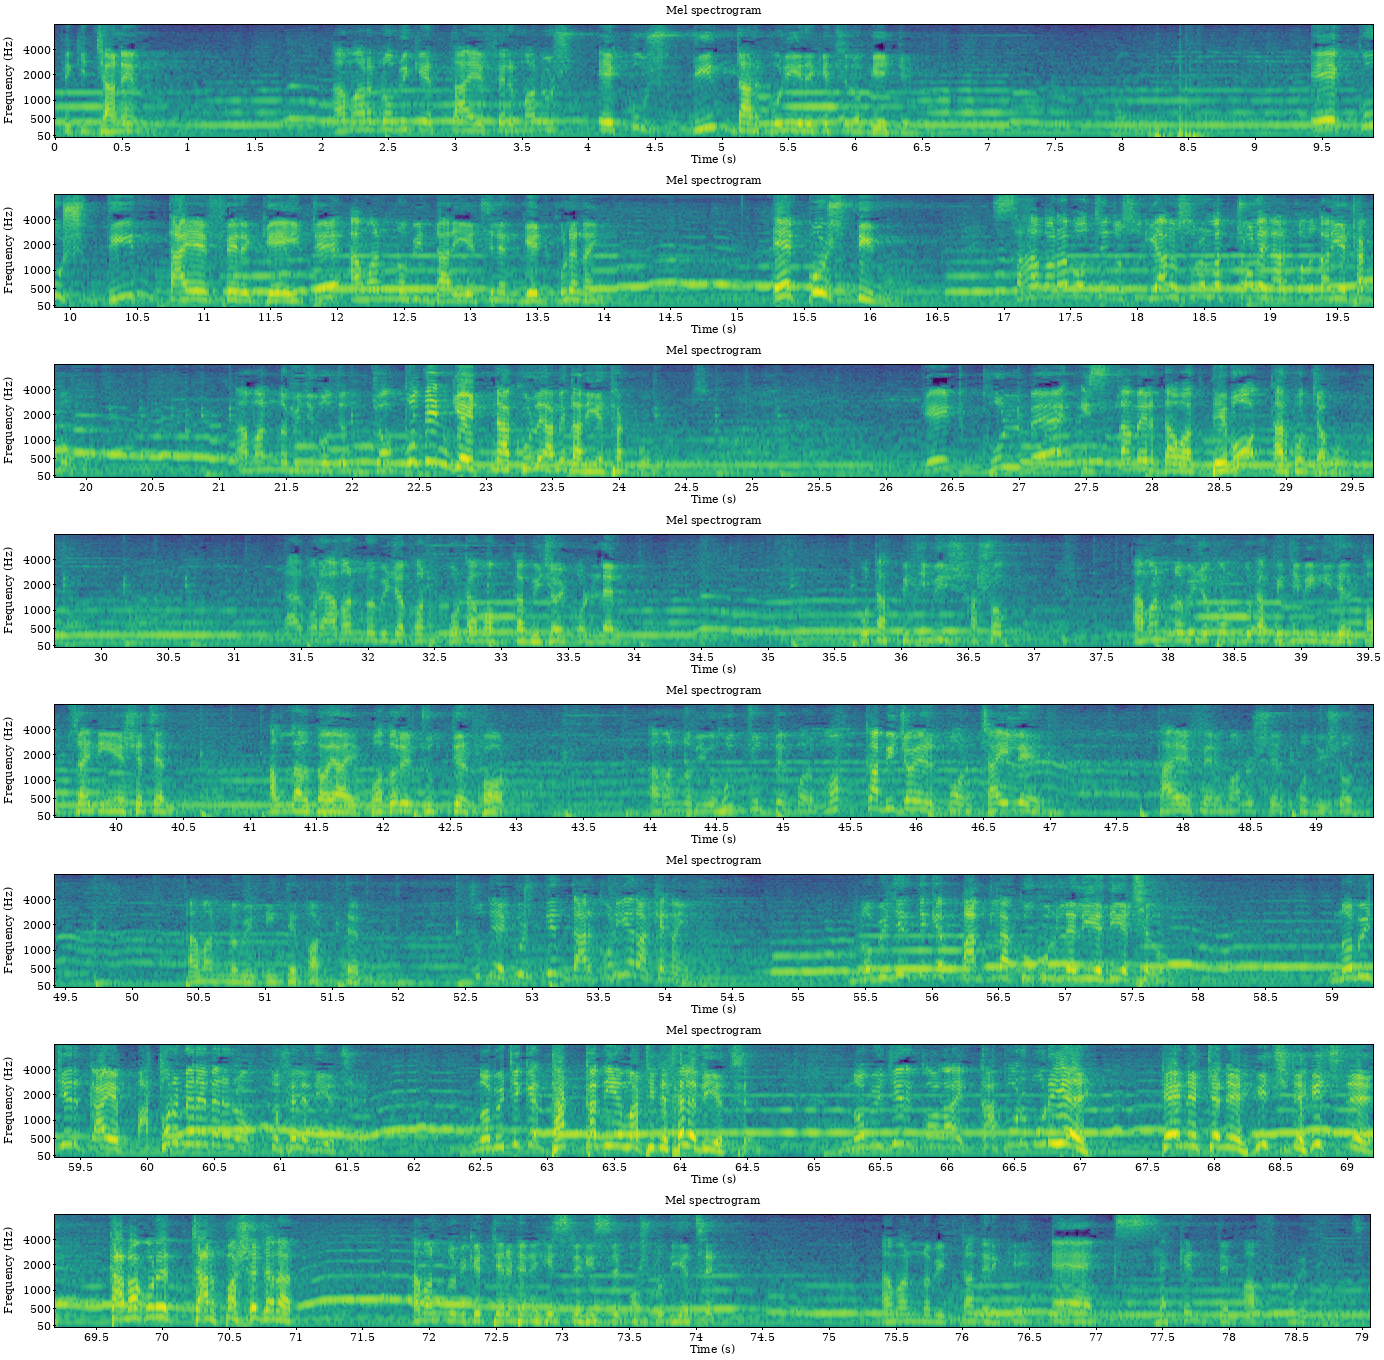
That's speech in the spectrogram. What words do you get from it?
আপনি কি জানেন? আমার নবীকে তায়েফের মানুষ একুশ দিন দাঁড় করিয়ে রেখেছিল গেটে একুশ দিন তায়েফের গেটে আমার নবী দাঁড়িয়েছিলেন, গেট খুলে নাই। একুশ দিন। সাহাবারা বলছে, "রসূল- ইয়া রসুল্লাহ চলেন, আর কত দাঁড়িয়ে থাকব? আমার নবীজি বলছেন, যতদিন গেট না খুলে, আমি দাঁড়িয়ে থাকব। গেট খুলবে, ইসলামের দাওয়াত দেব, তারপর যাব। তারপরে আমার নবী যখন গোটা মক্কা বিজয় করলেন, গোটা পৃথিবীর শাসক, আমার নবী যখন গোটা পৃথিবী নিজের কবজায় নিয়ে এসেছেন, আল্লাহর দয়ায় বদরের যুদ্ধের পর, আমার নবী উহুদ যুদ্ধের পর, মক্কা বিজয়ের পর চাইলে তায়েফের মানুষের প্রতিশোধ আমার নবী নিতে পারতেন। শুধু একুশ দিন দাঁড় করিয়ে রাখে নাই, নবীজির দিকে পাগলা কুকুর লেলিয়ে দিয়েছিল। নবীজির গায়ে পাথর মেরে মেরে রক্ত ফেলে দিয়েছে। নবীজিকে ধাক্কা দিয়ে মাটিতে ফেলে দিয়েছে। নবীজির গলায় কাপড় মুড়িয়ে টেনে টেনে হিচড়ে হিচড়ে কাবাগরের চারপাশে যারা আমার নবীকে টেনে টেনে হিসড়ে হিসড়ে কষ্ট দিয়েছে, আমার নবী তাদেরকে এক সেকেন্ডে মাফ করে দিয়েছে।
